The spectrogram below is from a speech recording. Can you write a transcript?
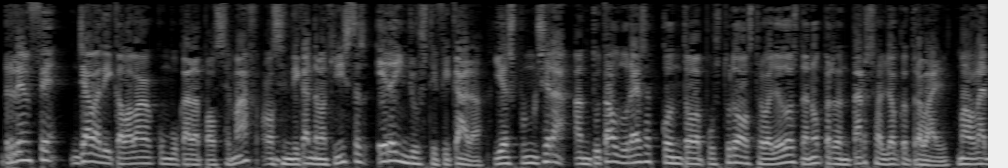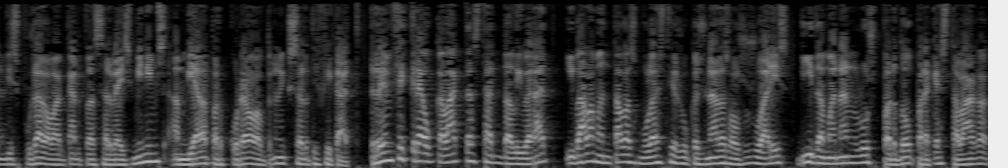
Renfe ja va dir que la vaga convocada pel CEMAF, el sindicat de maquinistes, era injustificada i es pronunciarà amb total duresa contra la postura dels treballadors de no presentar-se al lloc de treball, malgrat disposar de la carta de serveis mínims enviada per correu electrònic certificat. Renfe creu que l'acte ha estat deliberat i va lamentar les molèsties ocasionades als usuaris i demanant-los perdó per aquesta vaga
